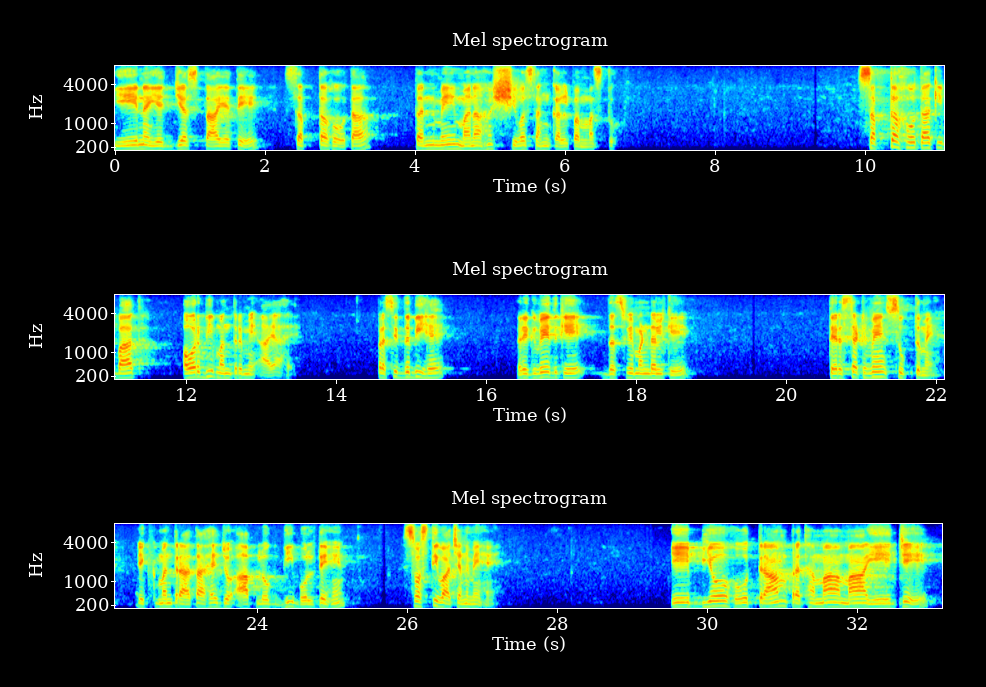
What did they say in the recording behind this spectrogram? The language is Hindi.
ये न यज्ञस्तायते सप्तहोता तन्मे मन शिव संकल्प मस्तु सप्तहोता की बात और भी मंत्र में आया है। प्रसिद्ध भी है। ऋग्वेद के दसवें मंडल के तिरसठवें सूक्त में एक मंत्र आता है, जो आप लोग भी बोलते हैं, स्वस्ति वाचन में है। एभ्यो होत्राम प्रथमा मा ये जे,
